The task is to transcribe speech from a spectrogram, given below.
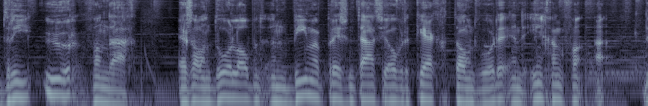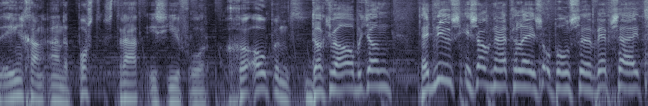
drie uur vandaag. Er zal een doorlopend een beamer-presentatie over de kerk getoond worden... en de ingang, van, de ingang aan de Poststraat is hiervoor geopend. Dankjewel Albert-Jan. Het nieuws is ook na te lezen op onze website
